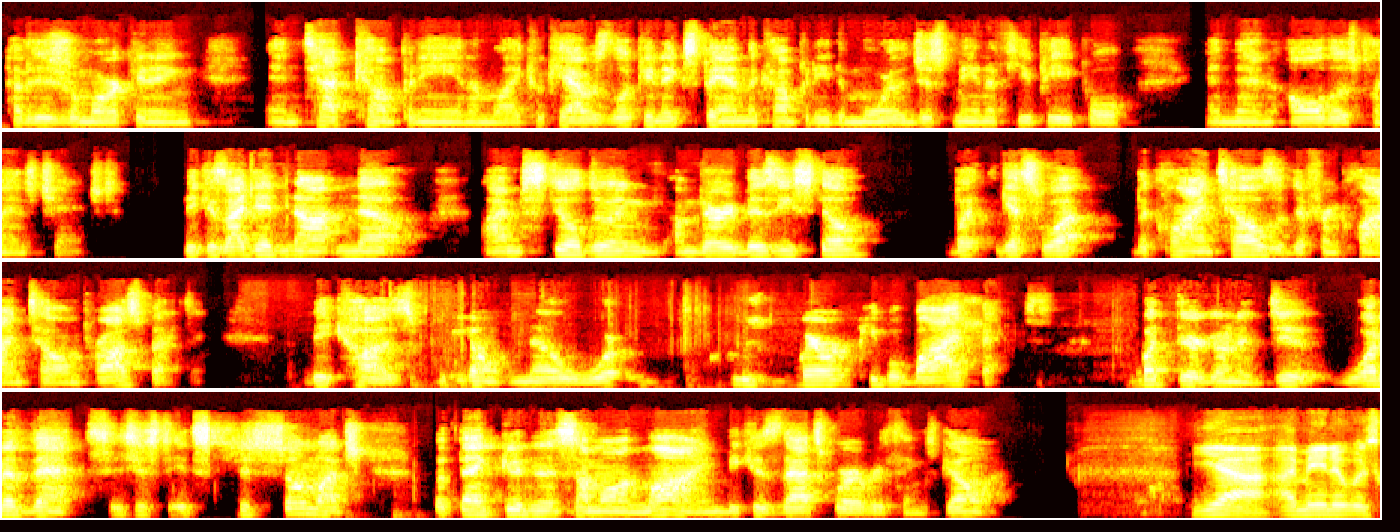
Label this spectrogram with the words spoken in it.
have a digital marketing and tech company, and I'm like, okay, I was looking to expand the company to more than just me and a few people, and then all those plans changed because I did not know. I'm still doing. I'm very busy still, but guess what? the clientele is a different clientele in prospecting because we don't know where, who's, where people buy things, what they're going to do, what events. It's just it's just so much. But thank goodness I'm online because that's where everything's going. Yeah, I mean it was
